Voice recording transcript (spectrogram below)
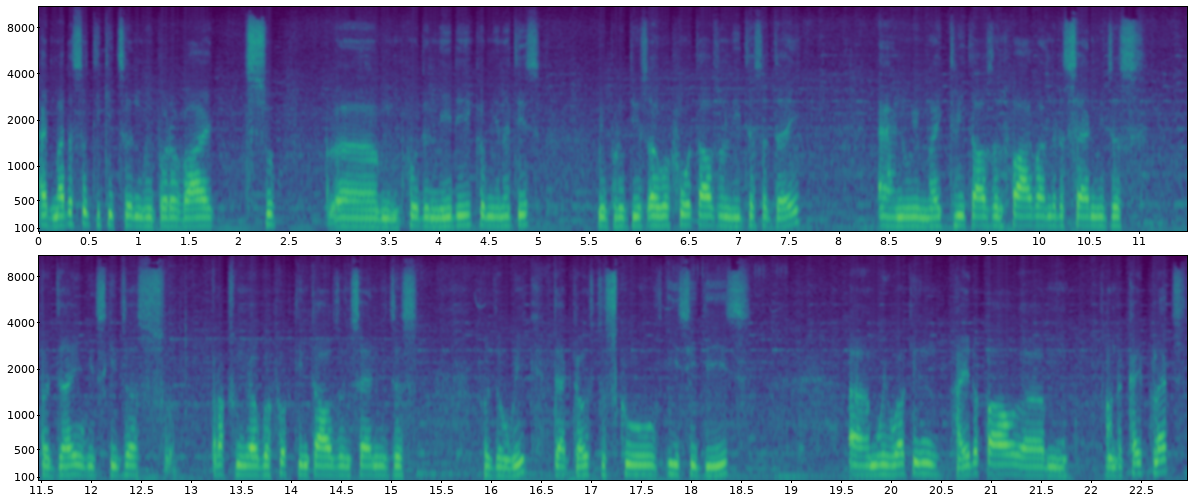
At Mother City Kitchen we provide soup um, for the needy communities. We produce over 4,000 litres a day and we make 3,500 sandwiches per day which gives us approximately over 15,000 sandwiches for the week that goes to schools, ECDs. Um, we work in Heideveld um, on the Cape Flats.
